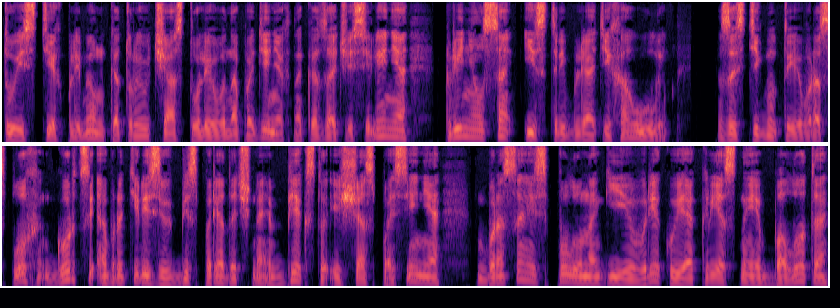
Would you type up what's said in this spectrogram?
то есть тех племен, которые участвовали в нападениях на казачье селение, принялся истреблять их аулы – Застигнутые врасплох, горцы обратились в беспорядочное бегство, ища спасения, бросаясь полуногие в реку и окрестные болота,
